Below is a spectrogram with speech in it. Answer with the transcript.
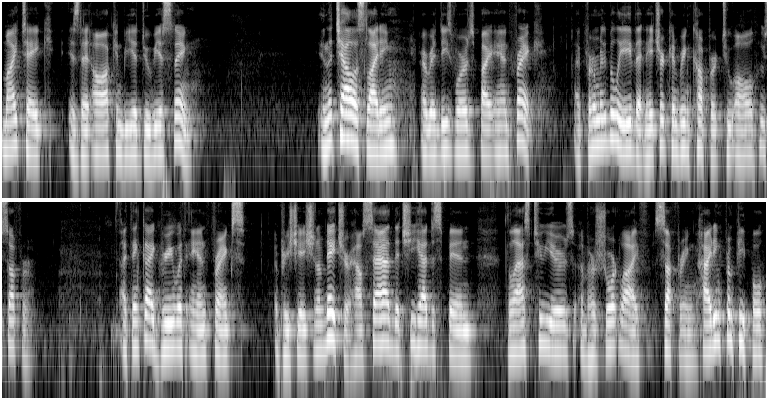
my take is that awe can be a dubious thing. In the chalice lighting, I read these words by Anne Frank. I firmly believe that nature can bring comfort to all who suffer. I think I agree with Anne Frank's appreciation of nature. How sad that she had to spend the last two years of her short life suffering, hiding from people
